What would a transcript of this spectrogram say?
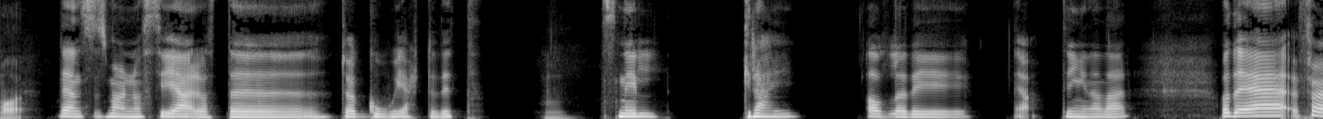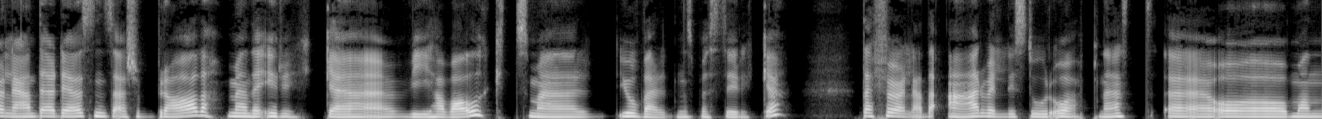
Nei. Det eneste som har noe å si, er at uh, du er god i hjertet ditt. Mm. Snill, grei, alle de tingene der. Og det føler jeg, det er det jeg syns er så bra da, med det yrket vi har valgt, som er jo verdens beste yrke der føler jeg det er veldig stor åpenhet, eh, og man,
